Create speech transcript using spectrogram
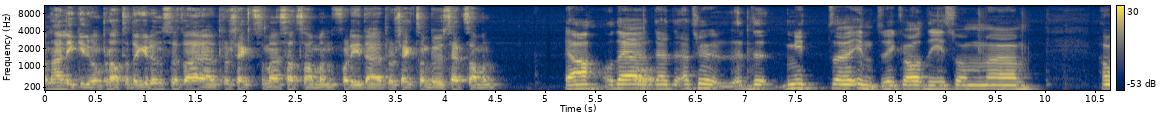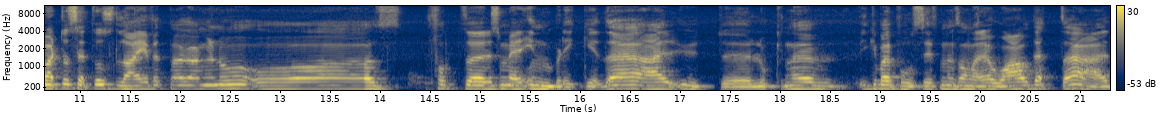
Men her ligger jo en plate til grunn, så dette er et prosjekt som er satt sammen fordi det er et prosjekt som bør settes sammen. Ja, og det, det jeg tror det, Mitt uh, inntrykk av de som uh, har vært og sett oss live et par ganger nå, og fått uh, liksom mer innblikk i det, er utelukkende ikke bare positivt, men sånn der Wow, dette er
